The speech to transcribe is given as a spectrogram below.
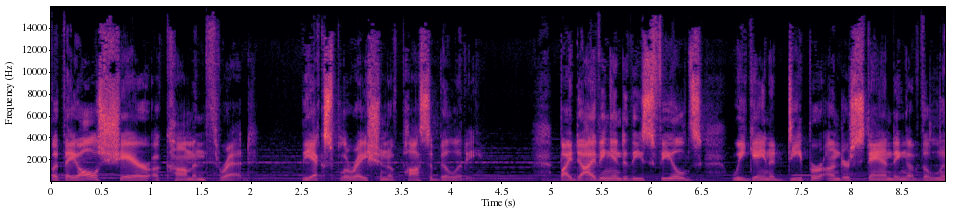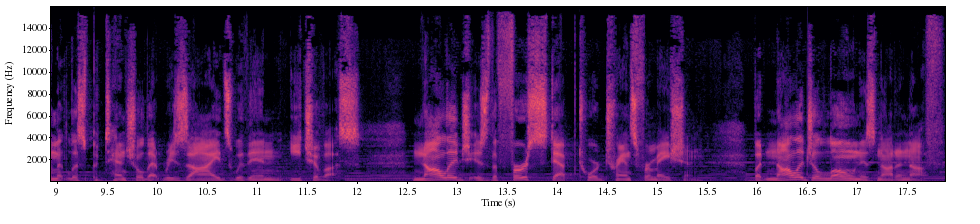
but they all share a common thread the exploration of possibility. By diving into these fields, we gain a deeper understanding of the limitless potential that resides within each of us. Knowledge is the first step toward transformation, but knowledge alone is not enough.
